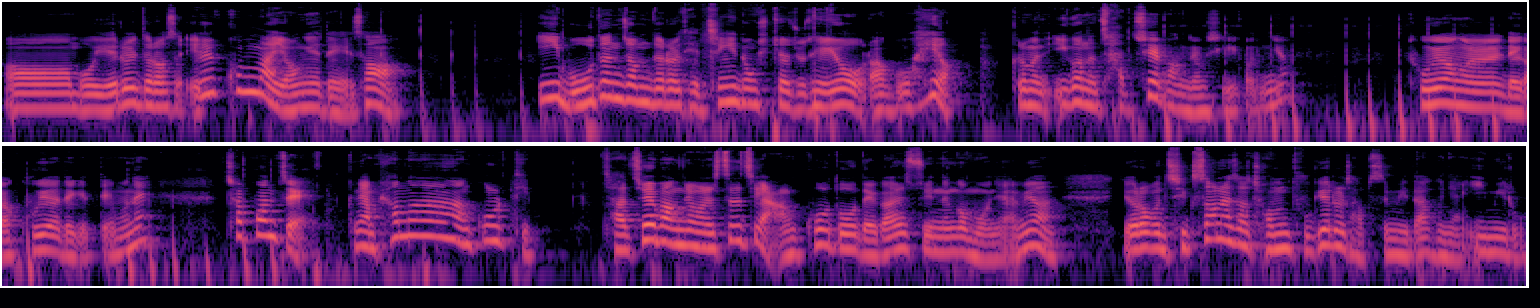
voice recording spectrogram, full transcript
어, 뭐 예를 들어서 1,0에 대해서 이 모든 점들을 대칭 이동시켜 주세요 라고 해요. 그러면 이거는 자취의 방정식이거든요. 도형을 내가 구해야 되기 때문에 첫 번째 그냥 편안한 꿀팁 자취의 방정을 쓰지 않고도 내가 할 수 있는 건 뭐냐면 여러분 직선에서 점 두 개를 잡습니다. 그냥 임의로.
